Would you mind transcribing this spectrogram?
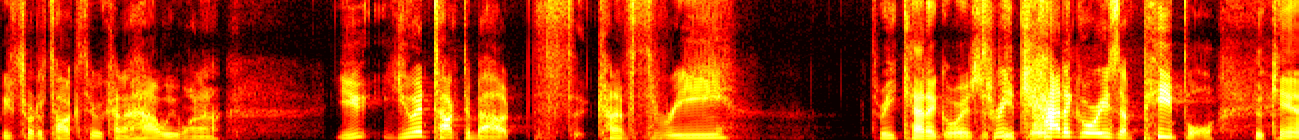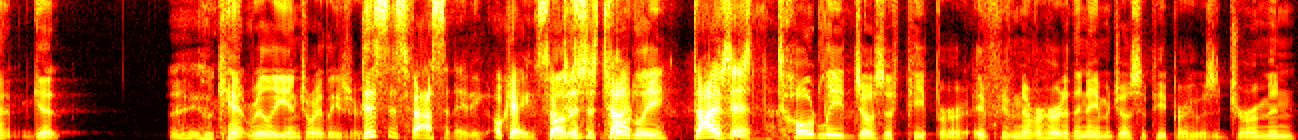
we sort of talked through kind of how we want to. You you had talked about th- kind of three three categories of three people categories of people. who can't get, who can't really enjoy leisure. This is fascinating. Okay, so well, this is totally dive this in. is totally Josef Pieper. If you've never heard of the name of Josef Pieper, he was a German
